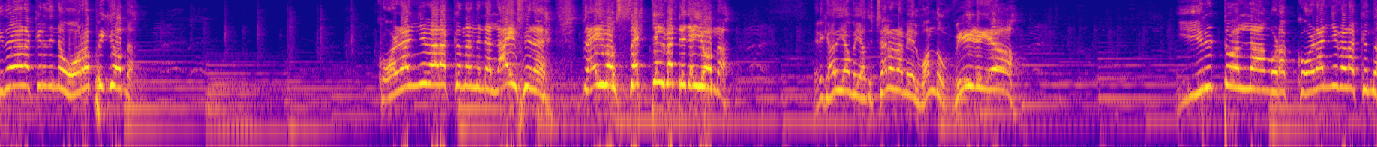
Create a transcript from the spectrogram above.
ഇതേ കണക്കിന് നിന്നെ ഉറപ്പിക്കുമെന്ന്. കുഴഞ്ഞു കിടക്കുന്ന നിന്റെ ലൈഫിൽ ദൈവം സെറ്റിൽമെന്റ് ചെയ്യുമെന്ന്. എനിക്കറിയാൻ വയ്യ അത് ചിലരുടെ മേൽ വന്നു വീഴുകയോ. ഇരുട്ടെല്ലാം കൂടെ കുഴഞ്ഞു കിടക്കുന്ന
